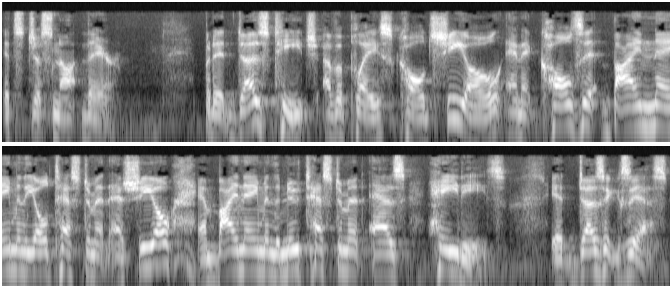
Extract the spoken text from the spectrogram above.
It's just not there. But it does teach of a place called Sheol, and it calls it by name in the Old Testament as Sheol, and by name in the New Testament as Hades. It does exist.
